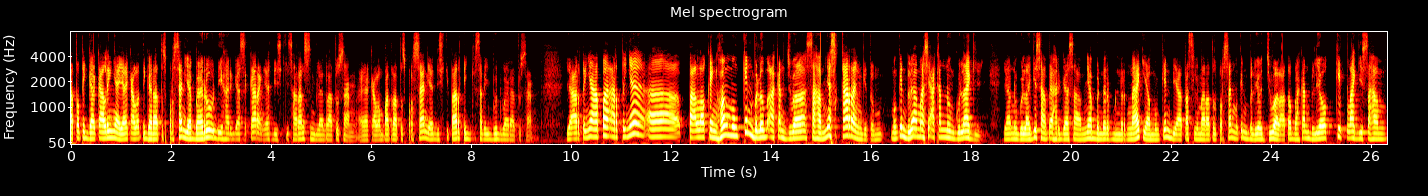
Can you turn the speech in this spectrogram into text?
atau tiga kalinya ya. Kalau 300% ya baru di harga sekarang ya di kisaran 900-an. Ya, kalau 400% ya di sekitar 1200-an. Ya artinya apa? Artinya uh, Pak Lo Keng Hong mungkin belum akan jual sahamnya sekarang gitu. Mungkin beliau masih akan nunggu lagi. Ya nunggu lagi sampai harga sahamnya benar-benar naik ya mungkin di atas 500% mungkin beliau jual atau bahkan beliau keep lagi saham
